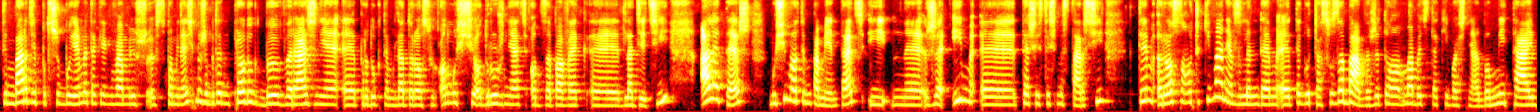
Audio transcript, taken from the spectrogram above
tym bardziej potrzebujemy, tak jak Wam już wspominaliśmy, żeby ten produkt był wyraźnie e, produktem dla dorosłych. On musi się odróżniać od zabawek e, dla dzieci, ale też musimy o tym pamiętać, i, że im e, też jesteśmy starsi, tym rosną oczekiwania względem e, tego czasu zabawy, że to ma być taki właśnie albo me time,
